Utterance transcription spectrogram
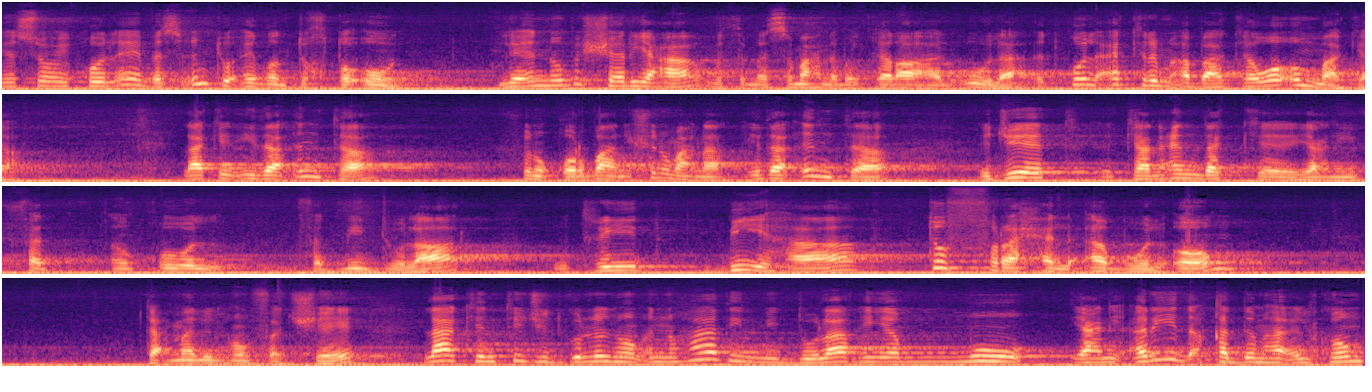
يسوع يقول إيه بس أنتم أيضا تخطئون لأنه بالشريعة مثل ما سمعنا بالقراءة الأولى تقول أكرم أباك وأمك. لكن إذا أنت شنو قرباني شنو معناه إذا أنت جيت كان عندك يعني فد نقول فد 100 دولار وتريد بيها تفرح الأب والأم تعمل لهم فد شيء لكن تجي تقول لهم إنه هذه ال 100 دولار هي مو يعني أريد أقدمها لكم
